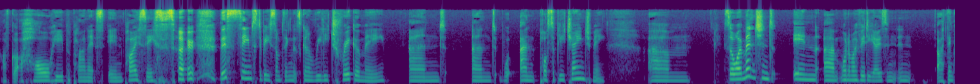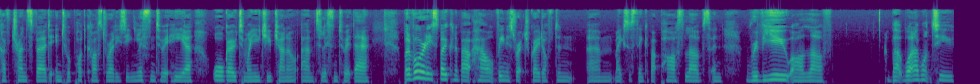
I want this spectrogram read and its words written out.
I've got a whole heap of planets in Pisces. So this seems to be something that's going to really trigger me and and and possibly change me. Um, so I mentioned in um, one of my videos, and I think I've transferred it into a podcast already, so you can listen to it here or go to my YouTube channel um, to listen to it there. But I've already spoken about how Venus retrograde often um, makes us think about past loves and review our love. But what I want to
